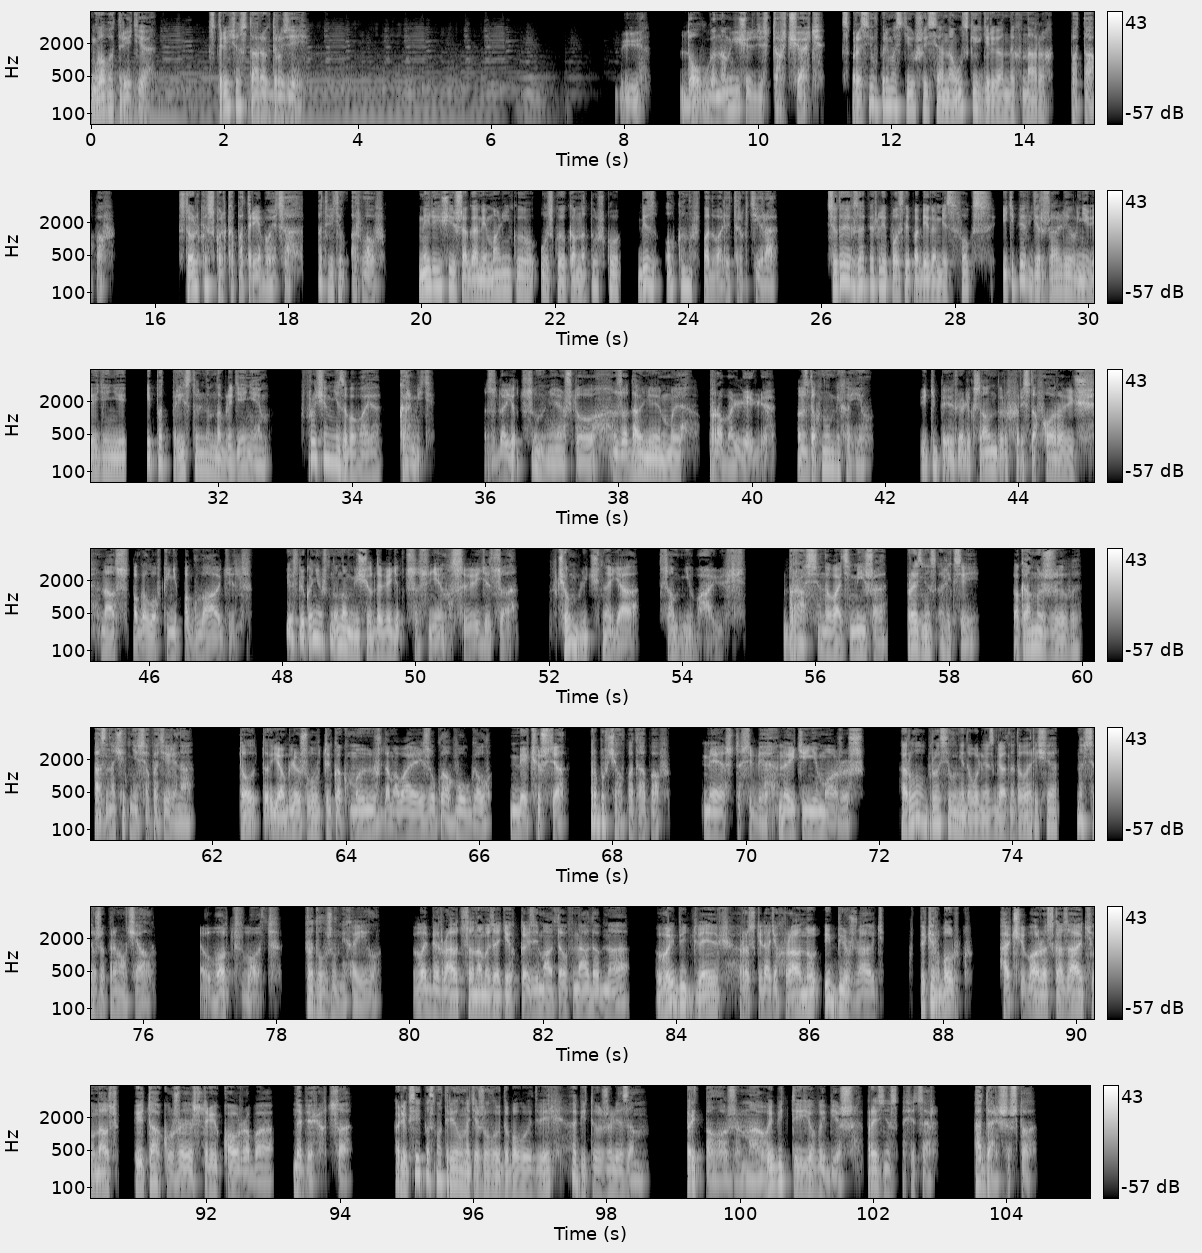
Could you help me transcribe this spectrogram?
Глава третья. Встреча старых друзей. «И долго нам еще здесь торчать?» – спросил примостившийся на узких деревянных нарах Потапов. «Столько, сколько потребуется», – ответил Орлов, меряющий шагами маленькую узкую комнатушку без окон в подвале трактира. Сюда их заперли после побега мисс Фокс и теперь держали в неведении и под пристальным наблюдением, впрочем, не забывая кормить. «Сдается мне, что задание мы провалили», – вздохнул Михаил. «И теперь Александр Христофорович нас по головке не погладит, если, конечно, нам еще доведется с ним свидеться, в чем лично я сомневаюсь». «Брось унывать, Миша», – произнес Алексей. «Пока мы живы, а значит, не все потеряно». «То-то я гляжу, ты как мышь домовая из угла в угол мечешься», – пробурчал Потапов. «Места себе найти не можешь». Орлов бросил недовольный взгляд на товарища, но все же промолчал. «Вот-вот», – продолжил Михаил. «Выбираться нам из этих казематов надобно, Выбить дверь, раскидать охрану и бежать в Петербург. А чего рассказать, у нас и так уже с три короба наберется. Алексей посмотрел на тяжелую дубовую дверь, обитую железом. «Предположим, выбить ты ее выбьешь», – произнес офицер. «А дальше что?»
